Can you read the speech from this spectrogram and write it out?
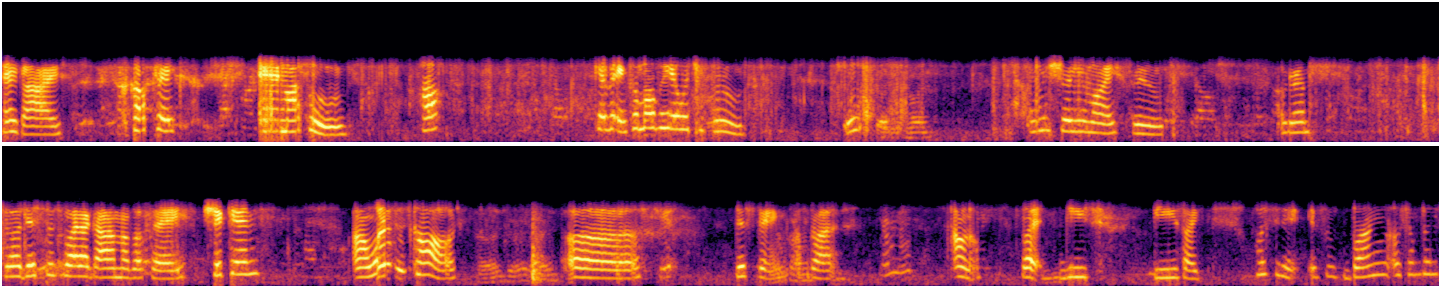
Hey guys, a cupcake and my food. Huh? Kevin, come over here with your food. Oops. Let me show you my food. Okay. So this is what I got on my buffet. Chicken. Um, what is this called? Uh, this thing. I forgot. I don't know. But these, these like, what's it? It's a bun or something.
